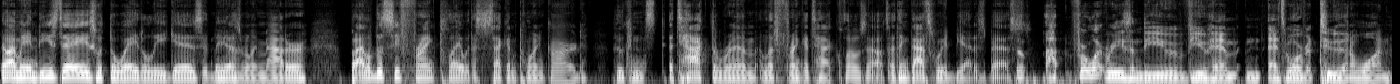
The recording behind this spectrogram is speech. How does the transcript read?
Now, I mean, these days with the way the league is, it maybe doesn't really matter. But I love to see Frank play with a second point guard who can attack the rim and let Frank attack closeouts. I think that's where he'd be at his best. So, for what reason do you view him as more of a two than a one?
